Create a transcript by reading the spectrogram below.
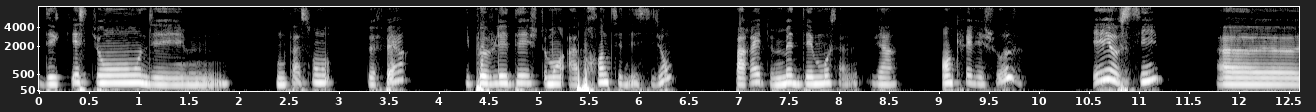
des questions, des, une façon de faire qui peuvent l'aider justement à prendre ses décisions. Pareil, de mettre des mots, ça vient ancrer les choses. Et aussi, euh,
